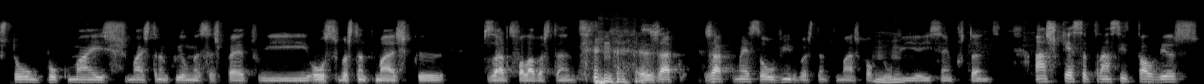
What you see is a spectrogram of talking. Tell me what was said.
estou um pouco mais, mais tranquilo nesse aspecto e ouço bastante mais que, apesar de falar bastante, já, já começo a ouvir bastante mais que o que uhum. ouvia isso é importante. Acho que essa terá sido talvez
